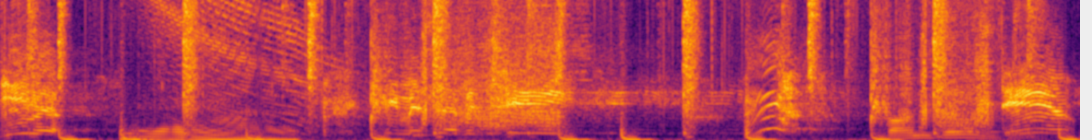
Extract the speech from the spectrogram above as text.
Yeah. Came at 17. Damn.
